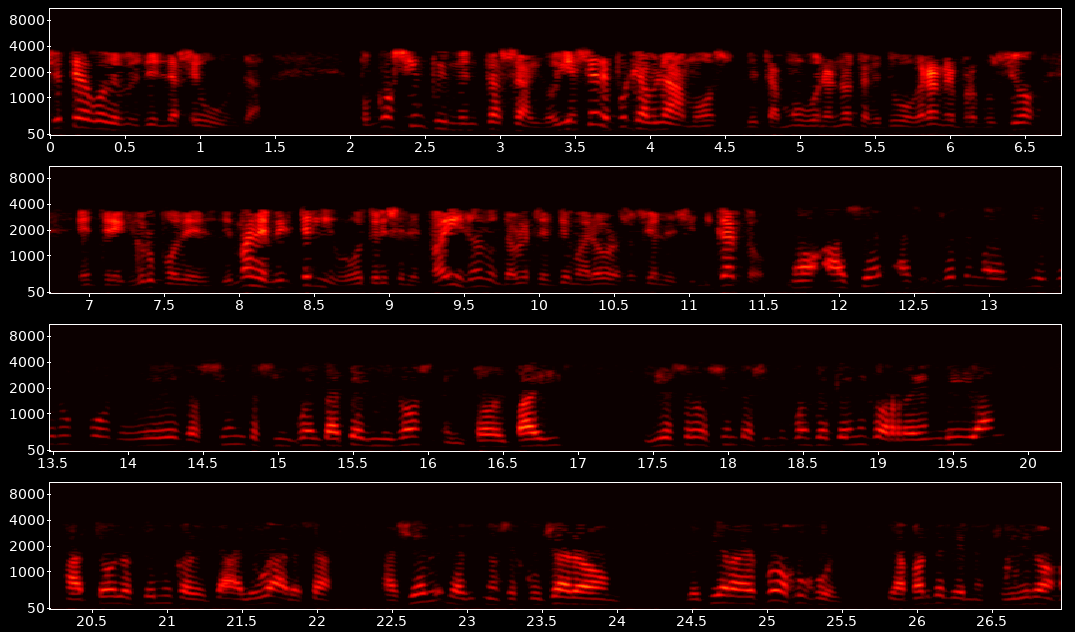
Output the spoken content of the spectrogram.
yo te hago de, la segunda, porque vos siempre inventás algo. Y ayer después que hablamos de esta muy buena nota que tuvo gran repercusión entre el grupo de, más de mil técnicos que vos tenés en el país, ¿no? Donde hablaste del tema de la obra social del sindicato. No, ayer, yo tengo 10 grupos de 250 técnicos en todo el país y esos 250 técnicos reenvían a todos los técnicos de cada lugar. O sea, ayer nos escucharon de Tierra de Fuego, Jujuy, y aparte que me escribieron,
